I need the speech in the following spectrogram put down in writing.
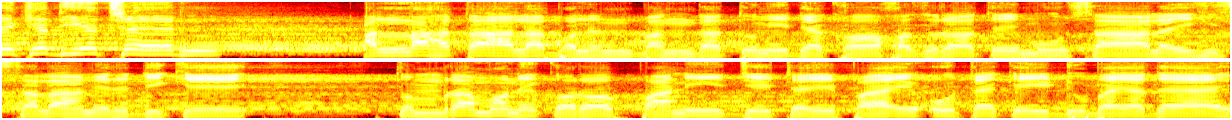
রেখে দিয়েছেন। আল্লাহ তাআলা বলেন, বান্দা, তুমি দেখো হজরতে মুসা সালামের দিকে, তোমরা মনে করো পানি যেটাই পায় ওটাকেই ডুবাইয়া দেয়,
